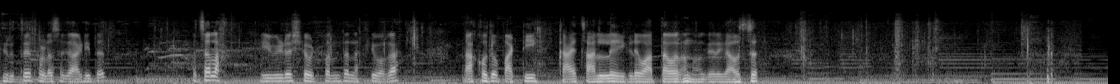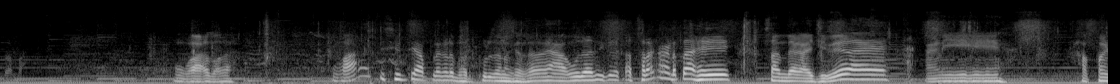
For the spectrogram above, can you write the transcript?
फिरतोय थोडंसं गाडीतच. तर चला ही व्हिडिओ शेवटपर्यंत नक्की बघा. दाखवतो पाठी काय चाललं आहे इकडे वातावरण वगैरे गावचं. वाळ बघा. वाळची शेती आपल्याकडे भरपूर जण करतात. अगोदर इकडे कचरा काढत आहे. संध्याकाळची वेळ आहे. आणि आपण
